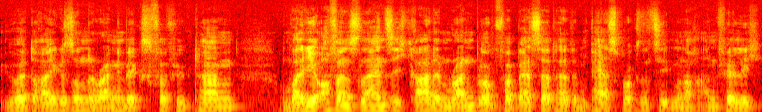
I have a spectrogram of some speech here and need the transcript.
über drei gesunde Runningbacks verfügt haben und weil die Offense Line sich gerade im Runblock verbessert hat, im Passblock sind sie immer noch anfällig.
